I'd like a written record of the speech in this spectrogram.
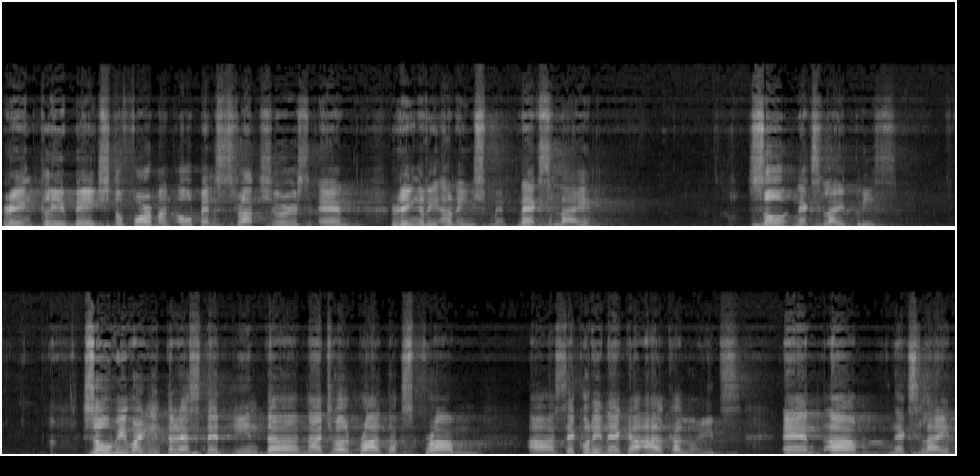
ring cleavage to form an open structures, and ring rearrangement. Next slide. So, next slide, please. So we were interested in the natural products from uh, Securinega alkaloids. And um, next slide.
